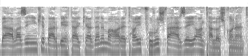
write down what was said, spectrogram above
به عوض اینکه بر بهتر کردن مهارت‌های فروش و عرضه آن تلاش کنند.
